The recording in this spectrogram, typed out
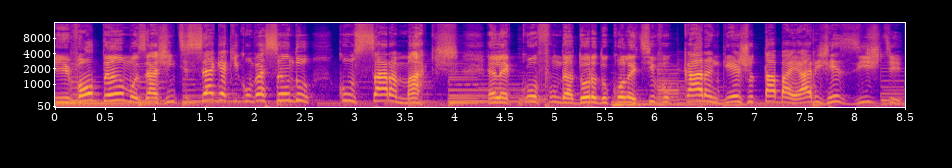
E voltamos, a gente segue aqui conversando com Sara Marques. Ela é cofundadora do coletivo Caranguejo Tabaiares Resiste.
